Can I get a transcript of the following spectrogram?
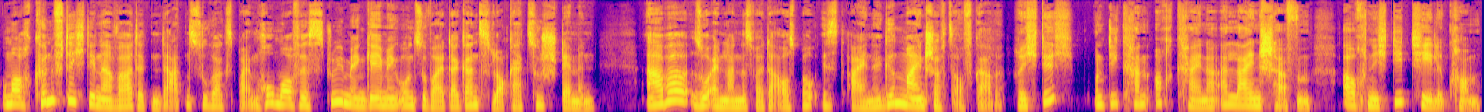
um auch künftig den erwarteten Datenzuwachs beim Homeoffice, Streaming, Gaming und so weiter ganz locker zu stemmen. Aber so ein landesweiter Ausbau ist eine Gemeinschaftsaufgabe. Richtig? Und die kann auch keiner allein schaffen, auch nicht die Telekom.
